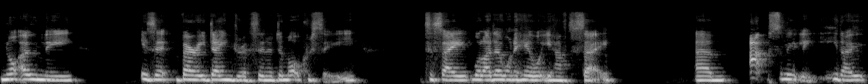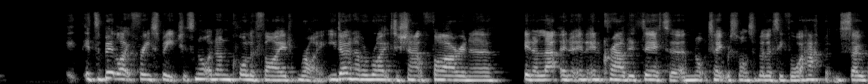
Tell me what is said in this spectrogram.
not only is it very dangerous in a democracy to say, well, I don't want to hear what you have to say. Um, absolutely, you know, it's a bit like free speech. It's not an unqualified right. You don't have a right to shout fire in a in a in, in a crowded theatre and not take responsibility for what happens. So,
